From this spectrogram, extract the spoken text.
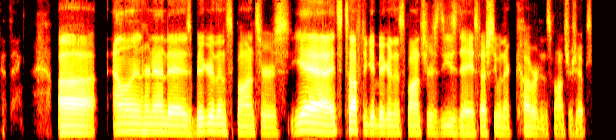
Good thing. Uh, Alan Hernandez, bigger than sponsors. Yeah, it's tough to get bigger than sponsors these days, especially when they're covered in sponsorships.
